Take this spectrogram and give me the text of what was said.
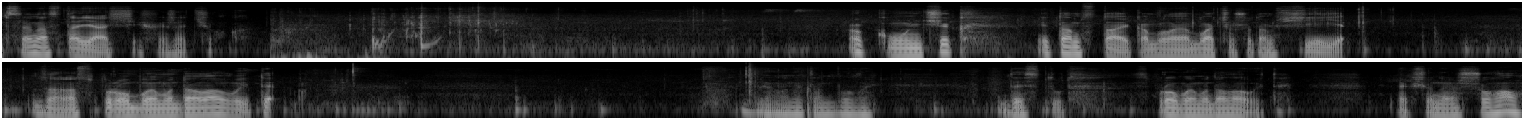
Це настоящий хижачок. Окунчик. І там стайка була, я бачу, що там ще є. Зараз спробуємо доловити. Де вони там були? Десь тут. Спробуємо доловити. Якщо не розшугав,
